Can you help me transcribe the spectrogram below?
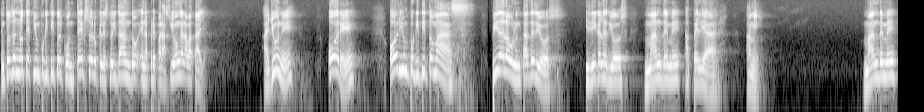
Entonces note aquí un poquitito el contexto de lo que le estoy dando en la preparación a la batalla. Ayune, ore, ore un poquitito más, pida la voluntad de Dios y dígale a Dios, mándeme a pelear a mí. Mándeme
